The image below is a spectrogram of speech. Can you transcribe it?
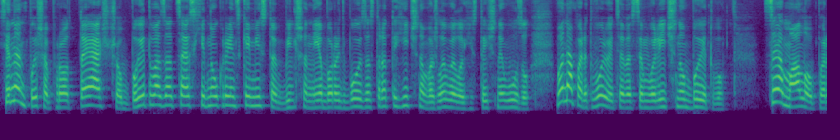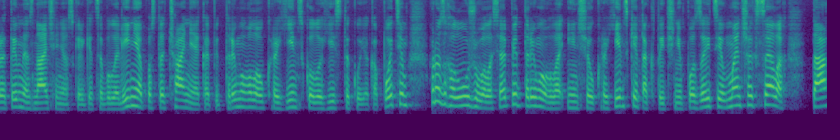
CNN пише про те, що битва за це східноукраїнське місто більше не є боротьбою за стратегічно важливий логістичний вузол. Вона перетворюється на символічну битву. Це мало оперативне значення, оскільки це була лінія постачання, яка підтримувала українську логістику, яка потім розгалужувалася, підтримувала інші українські тактичні позиції в менших селах та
